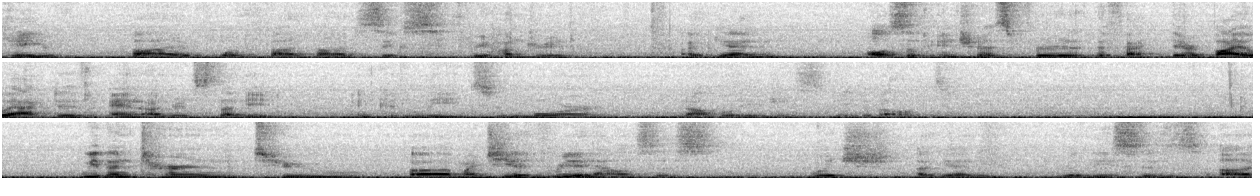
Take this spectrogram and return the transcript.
K51556-300. Again, also of interest for the fact they're bioactive and understudied and could lead to more novel agents being developed. We then turn to uh, my ChEA-3 analysis, which again releases, uh,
